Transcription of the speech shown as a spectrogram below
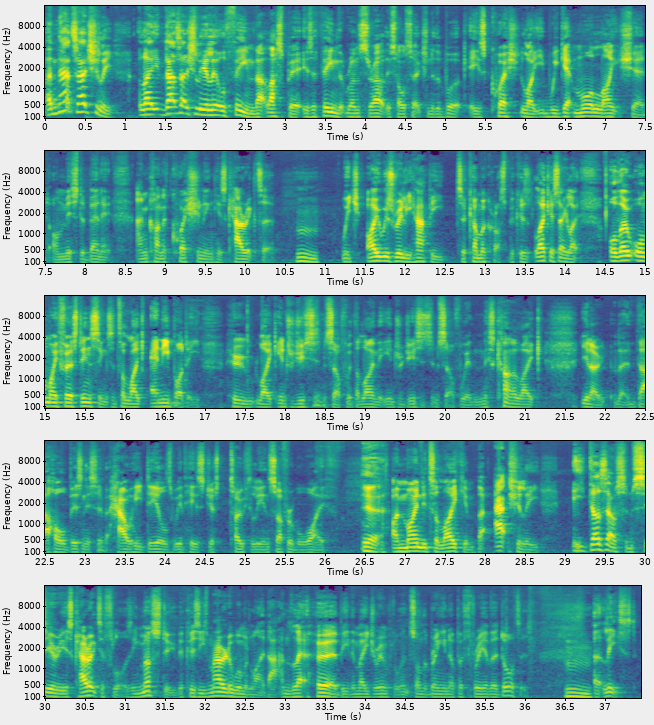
and that's actually like that's actually a little theme. That last bit is a theme that runs throughout this whole section of the book. Is question like we get more light shed on Mister Bennet and kind of questioning his character. Hmm. Which I was really happy to come across because, like I say, like although all my first instincts are to like anybody who like introduces himself with the line that he introduces himself with, and this kind of like, you know, that whole business of how he deals with his just totally insufferable wife. Yeah, I'm minded to like him, but actually, he does have some serious character flaws. He must do because he's married a woman like that and let her be the major influence on the bringing up of three of her daughters, mm. at least.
